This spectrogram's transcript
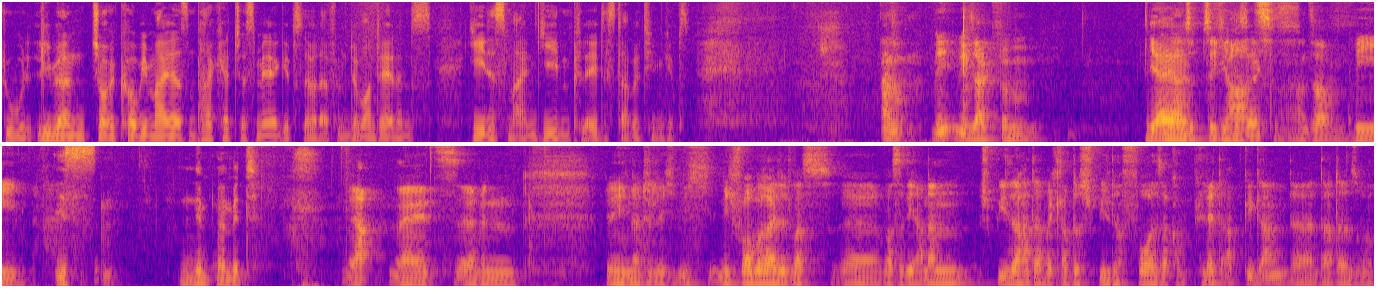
du lieber einen Joey Kobe Myers ein paar Catches mehr gibst, aber dafür einen Devonta Adams jedes Mal in jedem Play das Double Team gibst. Also, wie, wie gesagt, für ja, 75 ja, Yards. Gesagt, also, wie. Ist, nimmt man mit. Ja, jetzt äh, bin, ich natürlich nicht, nicht vorbereitet, was, äh, was er die anderen Spiele hatte, aber ich glaube, das Spiel davor ist er komplett abgegangen. Da, da hat er so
